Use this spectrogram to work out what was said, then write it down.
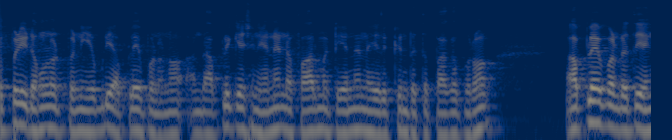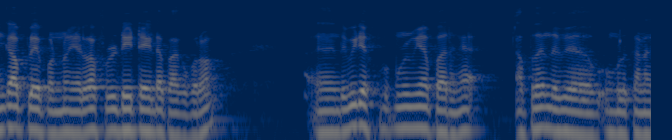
எப்படி டவுன்லோட் பண்ணி எப்படி அப்ளை பண்ணணும் அந்த அப்ளிகேஷன் என்னென்ன ஃபார்மேட் என்னென்ன இருக்குன்றத பார்க்க போகிறோம் அப்ளை பண்ணுறது எங்கே அப்ளை பண்ணணும் எல்லாம் ஃபுல் டீட்டெயில்டாக பார்க்க போகிறோம் இந்த வீடியோ முழுமையாக பாருங்கள் அப்போ தான் இந்த உங்களுக்கான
